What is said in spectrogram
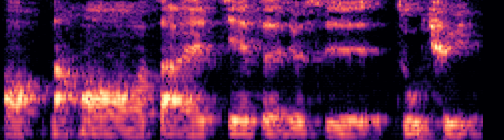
哦，然后再接着就是族群，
